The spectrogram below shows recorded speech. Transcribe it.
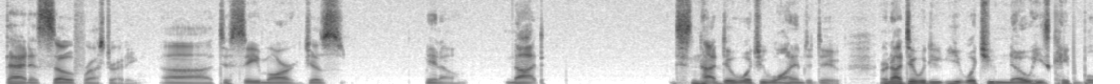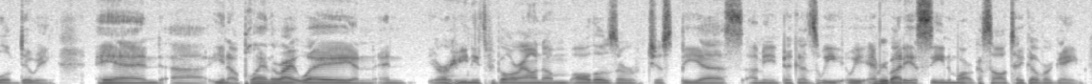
that is so frustrating uh, to see Marc just you know not just not do what you want him to do or not do what you, you what you know he's capable of doing. And uh, you know playing the right way and and or he needs people around him. All those are just bs i mean because we, we everybody has seen Marc Gasol take over a game.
